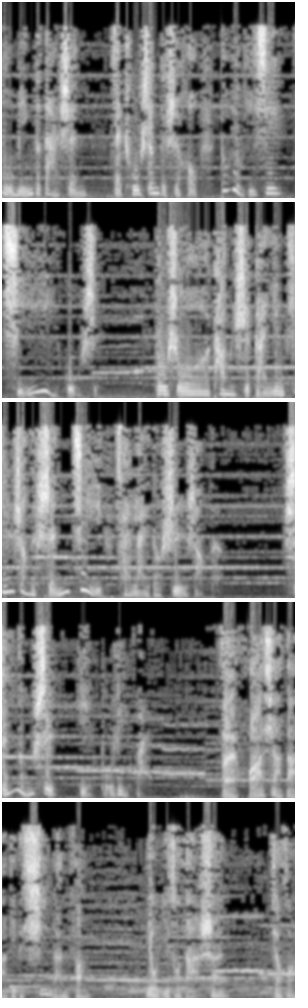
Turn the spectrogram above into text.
有名的大神在出生的时候都有一些奇异故事，都说他们是感应天上的神迹才来到世上的。神农氏也不例外。在华夏大地的西南方，有一座大山，叫做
